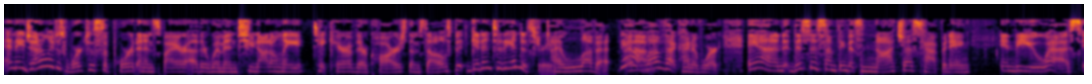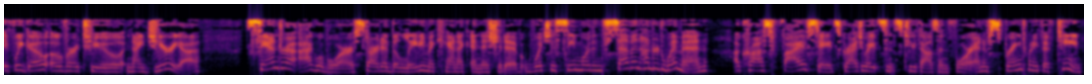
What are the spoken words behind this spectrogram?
and they generally just work to support and inspire other women to not only take care of their cars themselves, but get into the industry. I love it. Yeah. I love that kind of work. And this is something that's not just happening in the U.S. If we go over to Nigeria, Sandra Aguebor started the Lady Mechanic Initiative, which has seen more than 700 women across five states graduate since 2004. And of spring 2015,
